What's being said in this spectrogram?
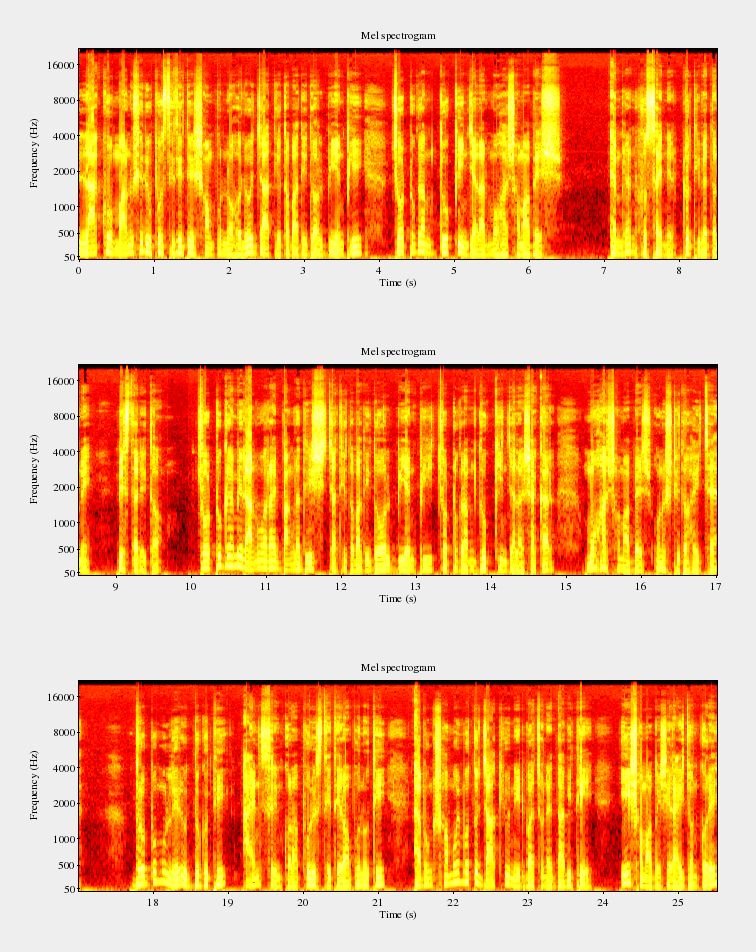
লাখো মানুষের উপস্থিতিতে সম্পন্ন হল জাতীয়তাবাদী দল বিএনপি, চট্টগ্রাম দক্ষিণ জেলার মহাসমাবেশ। এমরান হোসাইনের প্রতিবেদনে বিস্তারিত। চট্টগ্রামের আনোয়ারায় বাংলাদেশ জাতীয়তাবাদী দল বিএনপি, চট্টগ্রাম দক্ষিণ জেলা শাখার মহাসমাবেশ অনুষ্ঠিত হয়েছে। দ্রব্যমূল্যের উদ্যোগতি, আইন শৃঙ্খলা পরিস্থিতির অবনতি এবং সময়মতো জাতীয় নির্বাচনের দাবিতে এই সমাবেশের আয়োজন করে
